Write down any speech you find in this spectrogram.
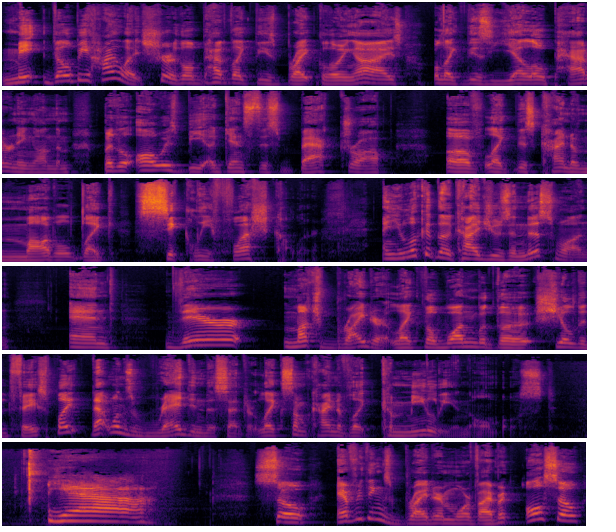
ma- there'll be highlights sure they'll have like these bright glowing eyes or like this yellow patterning on them but it'll always be against this backdrop of like this kind of modeled like sickly flesh color and you look at the kaijus in this one and they're much brighter like the one with the shielded faceplate that one's red in the center like some kind of like chameleon almost yeah. so everything's brighter, more vibrant. Also,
